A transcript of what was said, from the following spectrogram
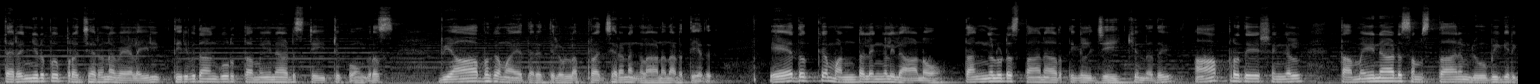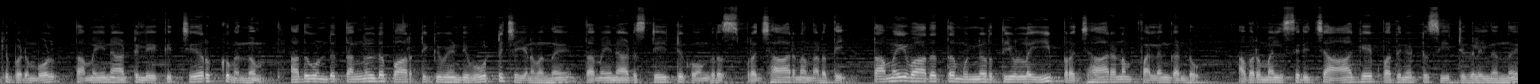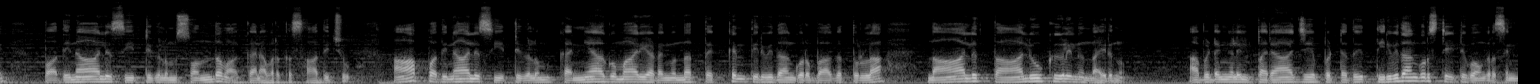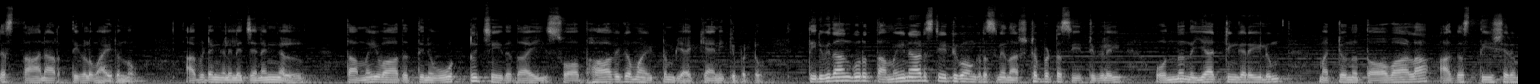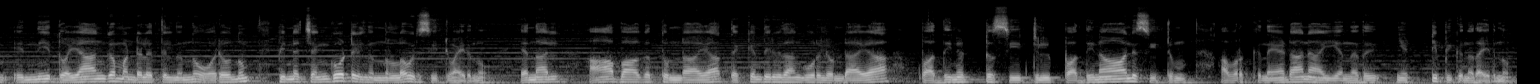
തെരഞ്ഞെടുപ്പ് പ്രചരണ വേളയിൽ തിരുവിതാംകൂർ തമിഴ്നാട് സ്റ്റേറ്റ് കോൺഗ്രസ് വ്യാപകമായ തരത്തിലുള്ള പ്രചരണങ്ങളാണ് നടത്തിയത്. ഏതൊക്കെ മണ്ഡലങ്ങളിലാണോ തങ്ങളുടെ സ്ഥാനാർത്ഥികൾ ജയിക്കുന്നത് ആ പ്രദേശങ്ങൾ തമിഴ്നാട് സംസ്ഥാനം രൂപീകരിക്കപ്പെടുമ്പോൾ തമിഴ്നാട്ടിലേക്ക് ചേർക്കുമെന്നും അതുകൊണ്ട് തങ്ങളുടെ പാർട്ടിക്ക് വേണ്ടി വോട്ട് ചെയ്യണമെന്ന് തമിഴ്നാട് സ്റ്റേറ്റ് കോൺഗ്രസ് പ്രചാരണം നടത്തി. തമിഴ് മുൻനിർത്തിയുള്ള ഈ പ്രചാരണം ഫലം കണ്ടു. അവർ മത്സരിച്ച ആകെ പതിനെട്ട് സീറ്റുകളിൽ നിന്ന് പതിനാല് സീറ്റുകളും സ്വന്തമാക്കാൻ അവർക്ക് സാധിച്ചു. ആ പതിനാല് സീറ്റുകളും കന്യാകുമാരി അടങ്ങുന്ന തെക്കൻ തിരുവിതാംകൂർ ഭാഗത്തുള്ള നാല് താലൂക്കുകളിൽ നിന്നായിരുന്നു. അവിടങ്ങളിൽ പരാജയപ്പെട്ടത് തിരുവിതാംകൂർ സ്റ്റേറ്റ് കോൺഗ്രസിന്റെ സ്ഥാനാർത്ഥികളുമായിരുന്നു. അവിടങ്ങളിലെ ജനങ്ങൾ തമൈവാദത്തിന് വോട്ട് ചെയ്തതായി സ്വാഭാവികമായിട്ടും വ്യാഖ്യാനിക്കപ്പെട്ടു. തിരുവിതാംകൂർ തമിഴ്നാട് സ്റ്റേറ്റ് കോൺഗ്രസിന് നഷ്ടപ്പെട്ട സീറ്റുകളിൽ ഒന്ന് നെയ്യാറ്റിൻകരയിലും മറ്റൊന്ന് തോവാള അഗസ്തീശ്വരം എന്നീ ദ്വയാംഗ മണ്ഡലത്തിൽ നിന്ന് ഓരോന്നും പിന്നെ ചെങ്കോട്ടയിൽ നിന്നുള്ള ഒരു സീറ്റുമായിരുന്നു. എന്നാൽ ആ ഭാഗത്തുണ്ടായ തെക്കൻ തിരുവിതാംകൂറിലുണ്ടായ പതിനെട്ട് സീറ്റിൽ പതിനാല് സീറ്റും അവർക്ക് നേടാനായി എന്നത് ഞെട്ടിപ്പിക്കുന്നതായിരുന്നു.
